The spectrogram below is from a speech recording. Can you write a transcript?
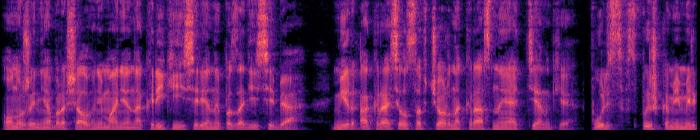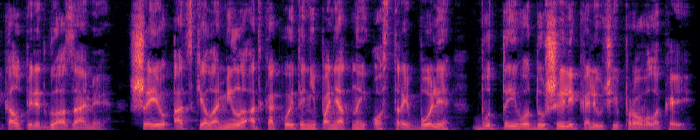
Он уже не обращал внимания на крики и сирены позади себя. Мир окрасился в черно-красные оттенки. Пульс вспышками мелькал перед глазами. Шею адски ломило от какой-то непонятной острой боли, будто его душили колючей проволокой.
